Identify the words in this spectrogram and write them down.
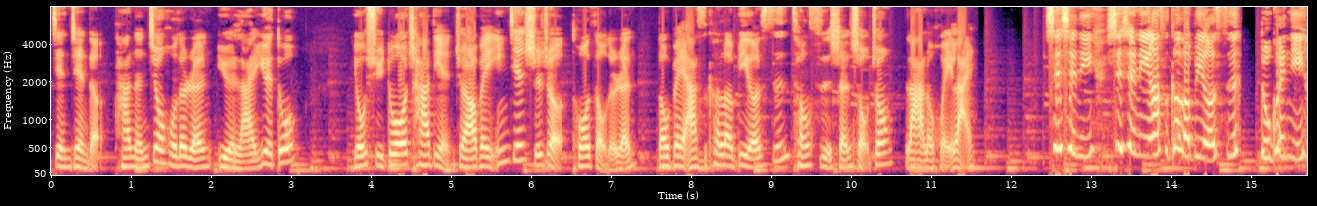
渐渐的，他能救活的人越来越多，有许多差点就要被阴间使者拖走的人，都被阿斯克勒庇俄斯从死神手中拉了回来。谢谢您，谢谢您，阿斯克勒庇俄斯。多亏您，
